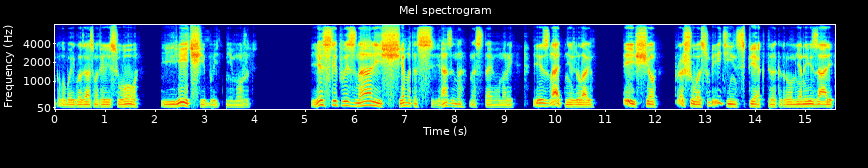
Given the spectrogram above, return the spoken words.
Голубые глаза смотрели сурово и речи быть не может. Если б вы знали, с чем это связано, — настаивал Мары, — и знать не желаю. И еще, прошу вас, уберите инспектора, которого мне навязали.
